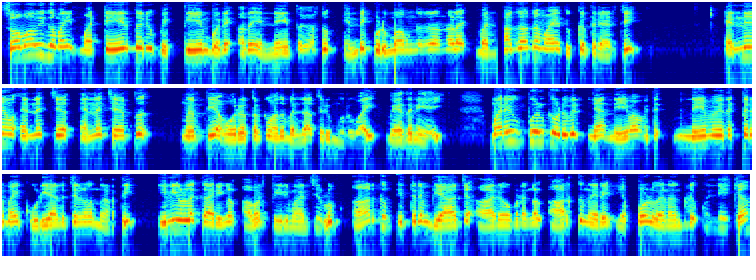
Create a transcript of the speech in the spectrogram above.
സ്വാഭാവികമായി മറ്റേതൊരു വ്യക്തിയെയും പോലെ അത് എന്നെയും തകർത്തു. എന്റെ കുടുംബാംഗങ്ങളെ അഗാധമായ ദുഃഖത്തിലാഴ്ത്തി എന്നെ എന്നെ എന്നെ ചേർത്ത് നിർത്തിയ ഓരോരുത്തർക്കും അത് വല്ലാത്തൊരു മുറിവായി വേദനയായി. മരവിപ്പുകൾക്കൊടുവിൽ ഞാൻ നിയമവിദ നിയമവിദഗ്ധരുമായി കൂടിയാലോചനകൾ നടത്തി. ഇനിയുള്ള കാര്യങ്ങൾ അവർ തീരുമാനിച്ചോളും ആർക്കും ഇത്തരം വ്യാജ ആരോപണങ്ങൾ ആർക്കു നേരെ എപ്പോൾ വേണമെങ്കിലും ഉന്നയിക്കാം.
